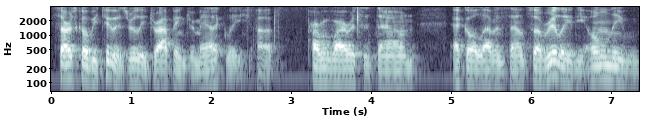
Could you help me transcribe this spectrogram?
SARS-CoV-2 is really dropping dramatically. Uh, parvovirus is down. Echo 11 is down. So really, the only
